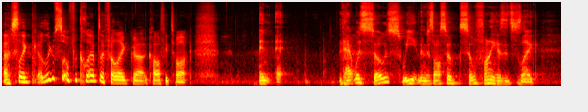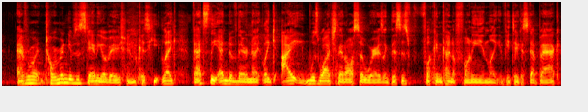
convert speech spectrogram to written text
I was like, I was like, so clipped. I felt like uh, coffee talk. and uh, that was so sweet, and it's also so funny because it's like everyone. Tormund gives a standing ovation because he like that's the end of their night. Like I was watching that also, where I was like this is fucking kind of funny, and like if you take a step back.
